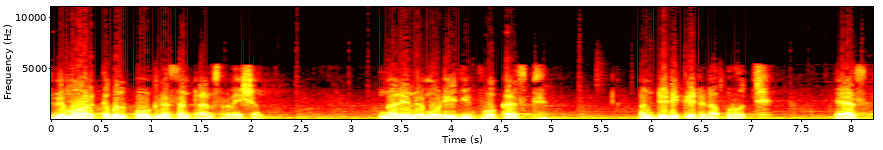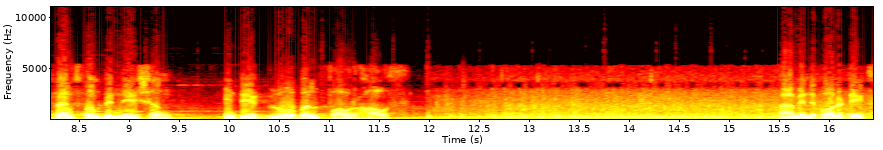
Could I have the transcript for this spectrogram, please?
remarkable progress and transformation. Narendra Modi ji focused and dedicated approach has transformed the nation into a global powerhouse. I am in the politics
